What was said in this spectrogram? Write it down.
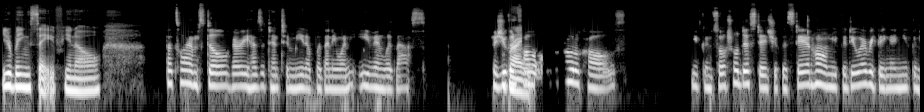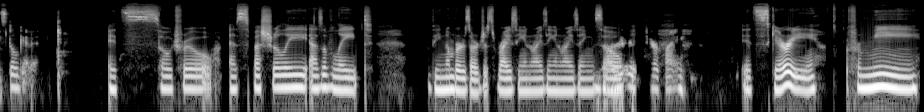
you're being safe? You know. that's why I'm still very hesitant to meet up with anyone, even with masks, because you can Right. follow all the protocols. You can social distance. You could stay at home. You could do everything, and you can still get it. It's so true, especially as of late. The numbers are just rising and rising and rising. So it's terrifying. it's scary. For me,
